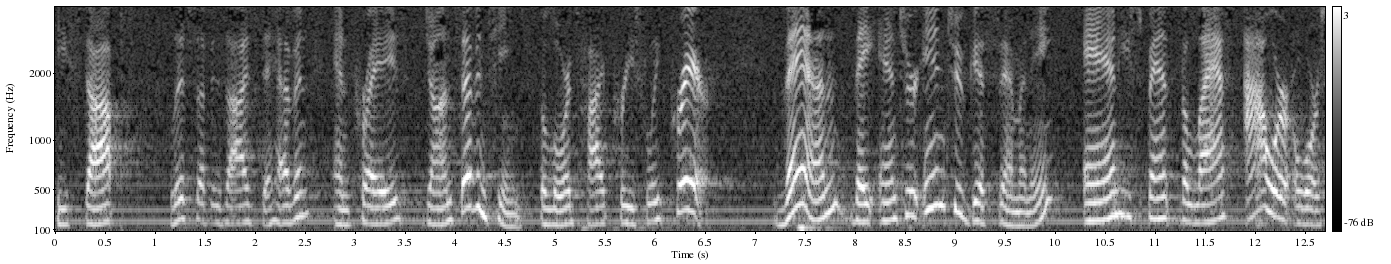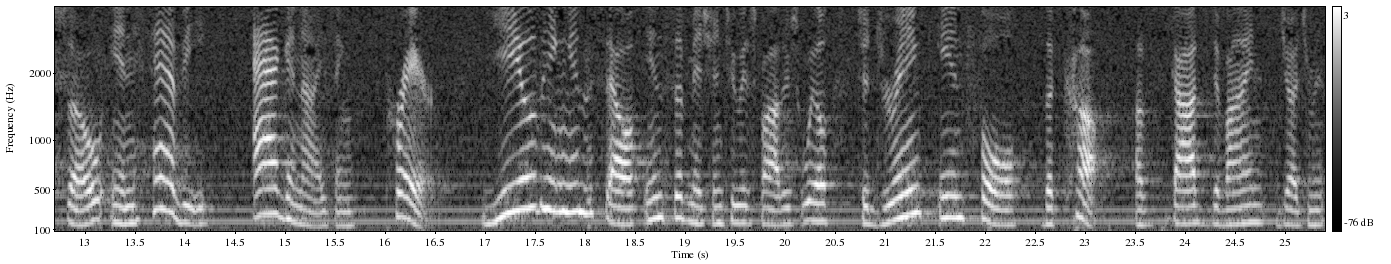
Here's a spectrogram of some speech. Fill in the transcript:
He stops, lifts up his eyes to heaven, and prays John 17, the Lord's high priestly prayer. Then they enter into Gethsemane, and he spent the last hour or so in heavy, agonizing prayer yielding himself in submission to his Father's will to drink in full the cup of God's divine judgment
